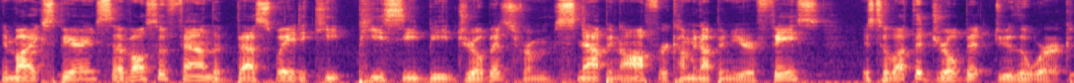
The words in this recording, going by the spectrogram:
In my experience, I've also found the best way to keep PCB drill bits from snapping off or coming up into your face is to let the drill bit do the work.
